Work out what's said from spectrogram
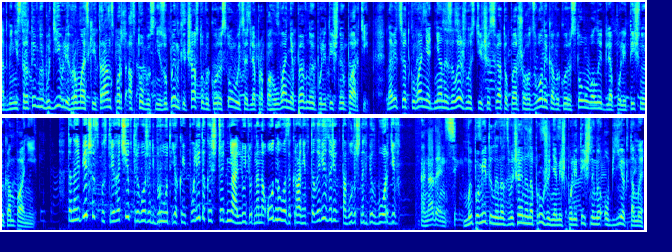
Адміністративні будівлі, громадський транспорт, автобусні зупинки часто використовуються для пропагування певної політичної партії. Навіть святкування Дня Незалежності чи свято першого дзвоника використовували для політичної кампанії. Та найбільше спостерігачів тривожить бруд, який політики щодня лють одне на одного з екранів телевізорів та вуличних білбордів. Ми помітили надзвичайне напруження між політичними об'єктами.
